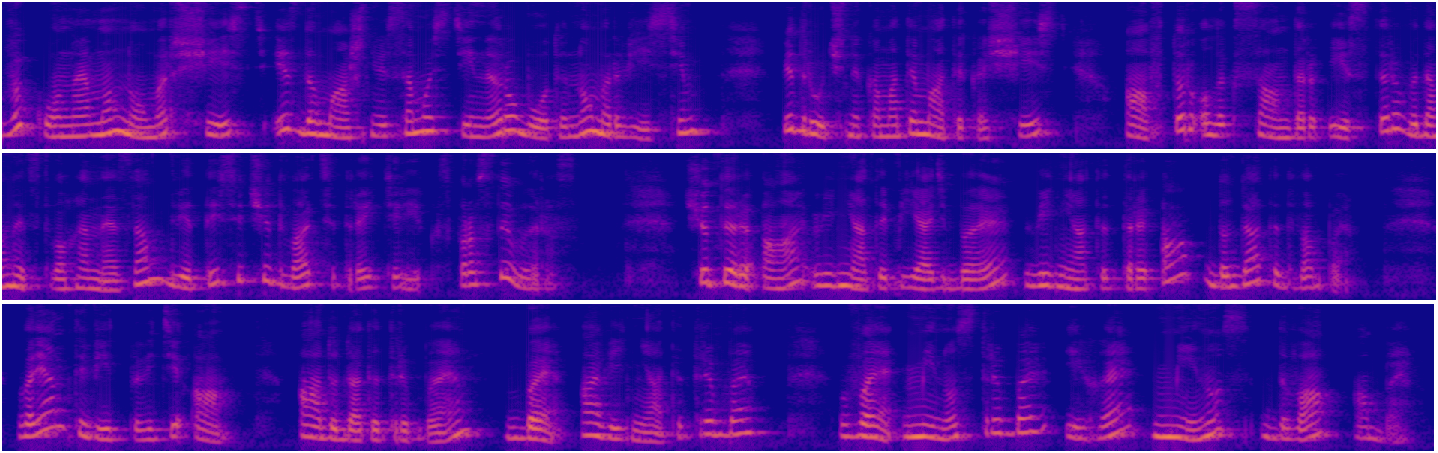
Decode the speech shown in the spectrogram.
Виконуємо номер 6 із домашньої самостійної роботи номер 8 підручника математика 6, автор Олександр Істер, видавництво Генеза 2023 рік. Спрости вираз. 4а відняти 5b, відняти 3а, додати 2b. Варіанти відповіді А. А додати 3b, Б. А відняти 3b, В мінус 3b і Г мінус 2аб.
